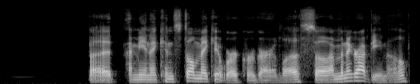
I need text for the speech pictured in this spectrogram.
but I mean, I can still make it work regardless. So I'm gonna grab BMO.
